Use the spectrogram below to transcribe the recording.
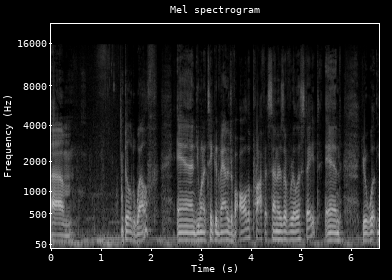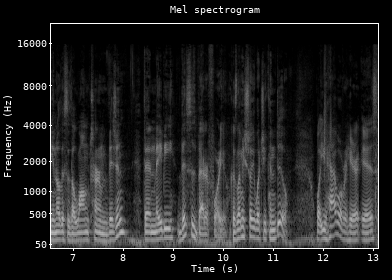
um, build wealth and you want to take advantage of all the profit centers of real estate and you're you know this is a long-term vision, then maybe this is better for you. Because let me show you what you can do. What you have over here is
